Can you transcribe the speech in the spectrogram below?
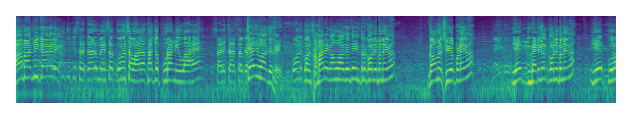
आम आदमी क्या करेगा? जी की सरकार में ऐसा कौन सा वादा था जो पूरा नहीं हुआ है? साढ़े चार साल का कई वादे थे? कौन कौन से? हमारे गाँव वादे थे इंटर कॉलेज बनेगा गाँव में सीवर पड़ेगा ये मेडिकल कॉलेज बनेगा ये पूरा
